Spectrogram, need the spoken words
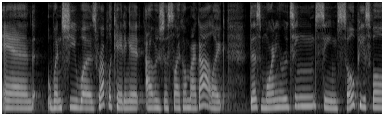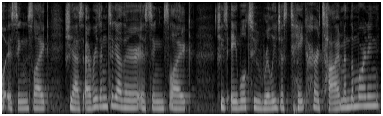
And when she was replicating it, I was just like, oh my God, like this morning routine seems so peaceful. It seems like she has everything together. It seems like she's able to really just take her time in the morning,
